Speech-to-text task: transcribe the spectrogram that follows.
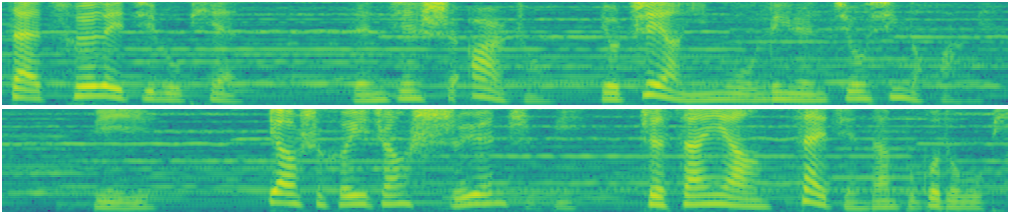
在催泪纪录片《人间世二》中有这样一幕令人揪心的画面：笔、钥匙和一张十元纸币，这三样再简单不过的物品，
